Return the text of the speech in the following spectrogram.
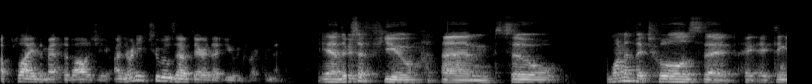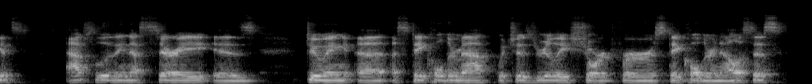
apply the methodology. Are there any tools out there that you would recommend? Yeah, there's a few. Um, so one of the tools that I, I, think it's absolutely necessary is doing a, a stakeholder map, which is really short for stakeholder analysis.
